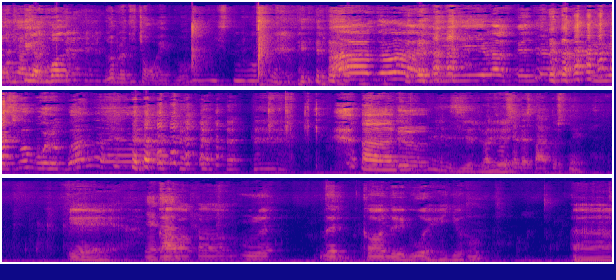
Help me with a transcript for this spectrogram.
tadi nggak boleh. Lu berarti cowok egois no. Agak lah, gila kayaknya. Image gue buruk banget. Aduh. Berarti ya. masih ada status nih. Iya. Ya kan? Kalau kalau menurut dari kalau dari gue, Jo, Hmm? eh,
